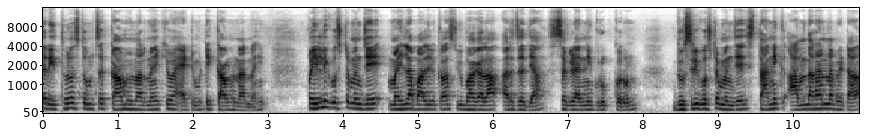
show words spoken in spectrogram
तर इथूनच तुमचं काम होणार नाही किंवा ॲटोमॅटिक काम होणार नाही. पहिली गोष्ट म्हणजे महिला बालविकास विभागाला अर्ज द्या सगळ्यांनी ग्रुप करून. दुसरी गोष्ट म्हणजे स्थानिक आमदारांना भेटा.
